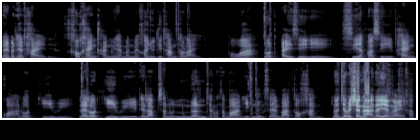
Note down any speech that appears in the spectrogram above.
ในประเทศไทยเนี่ยเขาแข่งขันเนี่ยมันไม่ค่อยยุติธรรมเท่าไหร่ เพราะว่ารถ ICE เสียภาษีแพงกว่ารถ EV และรถ EV ได้รับสนุนเงินจากรัฐบาลอีก 1 0 0 0 0แบาทต่อคัน แล้วจะไปชนะได้ยังไงครับ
